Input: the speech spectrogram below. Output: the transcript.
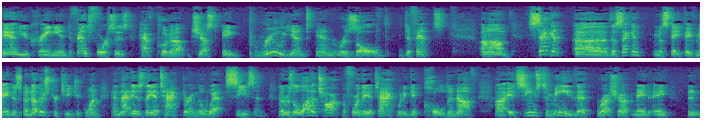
and the Ukrainian Defense Forces have put up just a brilliant and resolved defense. Um, Second, uh, the second mistake they've made is another strategic one, and that is they attacked during the wet season. There was a lot of talk before they attacked, would it get cold enough? Uh, it seems to me that Russia made a, a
